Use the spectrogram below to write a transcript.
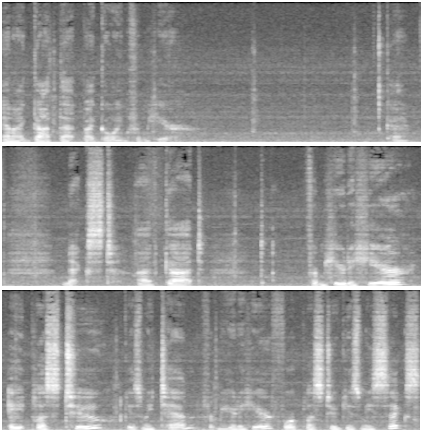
And I got that by going from here. Okay. Next, I've got from here to here, 8 plus 2 gives me 10. From here to here, 4 plus 2 gives me 6.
